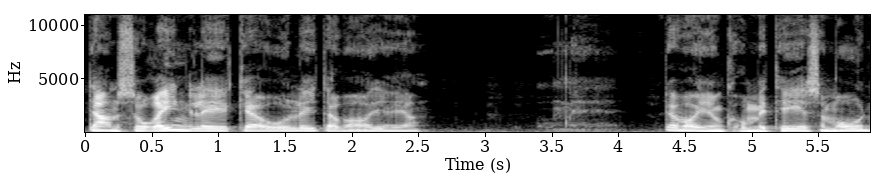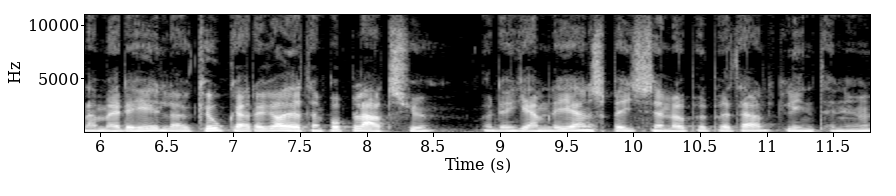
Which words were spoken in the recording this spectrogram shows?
Dans och ringlekar och lite av varje ja. Det var ju en kommitté som ordnade med det hela. och Kokade gröten på plats ju. Med den gamla järnspisen uppe på Tallklinten ju.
